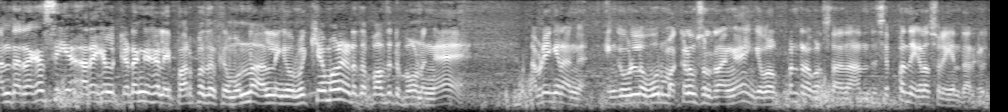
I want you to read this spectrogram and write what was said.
அந்த ரகசிய அறைகள் கிடங்குகளை பார்ப்பதற்கு முன்னால் நீங்கள் ஒரு முக்கியமான இடத்த பார்த்துட்டு போகணுங்க. அப்படிங்கிறாங்க. இங்கே உள்ள ஊர் மக்களும் சொல்கிறாங்க இங்கே ஒர்க் பண்ணுற அந்த சிப்பந்திகளும் சொல்கின்றார்கள்.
